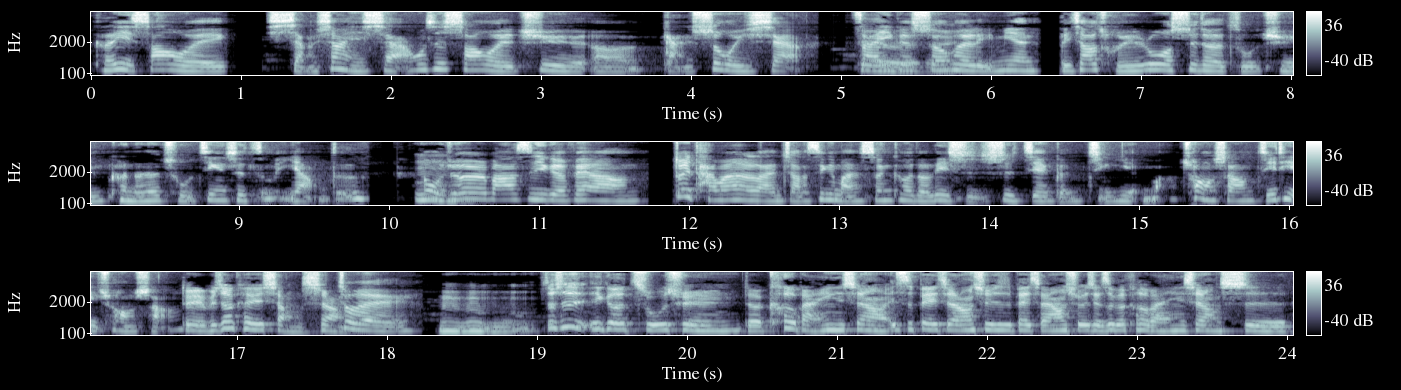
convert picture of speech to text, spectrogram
可以稍微想象一下，或是稍微去呃感受一下，在一个社会里面比较处于弱势的族群可能的处境是怎么样的。那我觉得二二八是一个非常对台湾人来讲是一个蛮深刻的历史事件跟经验嘛，创伤，集体创伤，对，比较可以想象。对，嗯嗯嗯，就是一个族群的刻板印象一直被加上去，一直被加上去，而且这个刻板印象是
